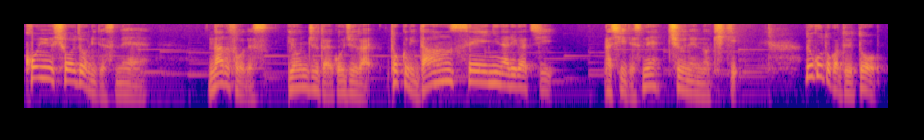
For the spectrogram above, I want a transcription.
こういう症状にですね、なるそうです。40代、50代。特に男性になりがちらしいですね。中年の危機。どういうことかというと、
